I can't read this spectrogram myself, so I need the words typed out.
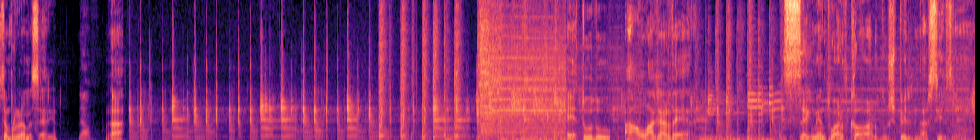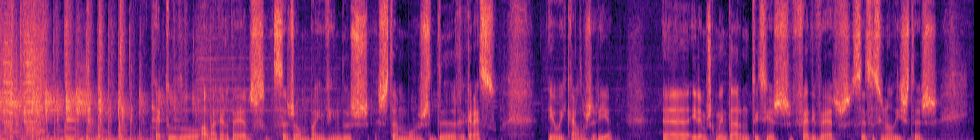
Isto é um programa sério? Não. Ah. É tudo à Lagardère. Segmento hardcore do Espelho de Narciso. É tudo à Lagardère, sejam bem-vindos. Estamos de regresso, eu e Carlos Jaria. Uh, iremos comentar notícias fediveres, sensacionalistas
